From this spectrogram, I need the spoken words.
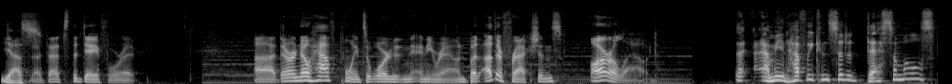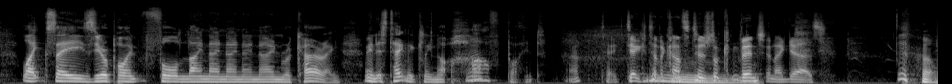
Yes. That- That's the day for it. Uh, there are no half points awarded in any round, but other fractions are allowed. I- mean, have we considered decimals? Like, say, 0.499999 recurring? I mean, it's technically not half point. Well, take, take it to the Hmm. Constitutional Convention, I guess. Oh.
